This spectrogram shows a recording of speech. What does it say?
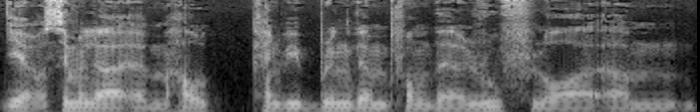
Yeah or similar um, how can we bring them from the roof floor um,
